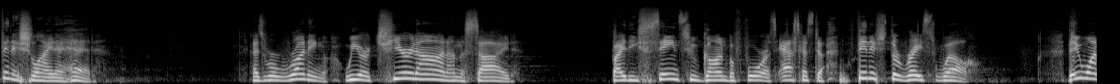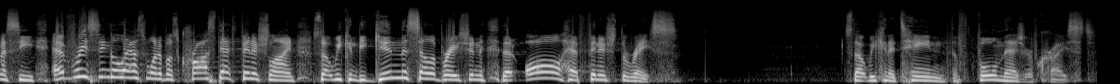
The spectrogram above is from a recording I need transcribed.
finish line ahead as we're running, we are cheered on on the side by these saints who've gone before us, ask us to finish the race well. They want to see every single last one of us cross that finish line so that we can begin the celebration that all have finished the race, so that we can attain the full measure of Christ.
